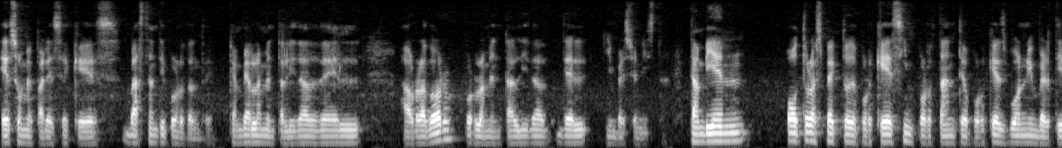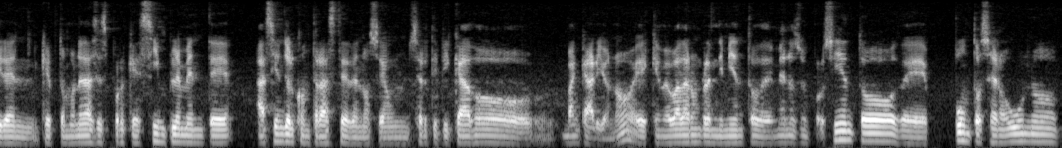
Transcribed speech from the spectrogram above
eso me parece que es bastante importante, cambiar la mentalidad del ahorrador por la mentalidad del inversionista. También otro aspecto de por qué es importante o por qué es bueno invertir en criptomonedas es porque simplemente haciendo el contraste de, no sé, un certificado bancario, ¿no? Eh, que me va a dar un rendimiento de menos de un por ciento, de 0.01,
